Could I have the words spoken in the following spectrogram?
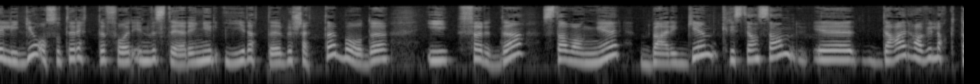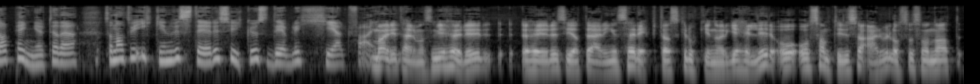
Det ligger jo også til rette for investeringer i dette budsjettet. Både i Førde, Stavanger, Bergen, Kristiansand. Eh, der har vi lagt av penger til det. Sånn at vi ikke investerer i sykehus, det blir helt feil. Marit Hermansen, vi hører Høyre si at det er ingen Sareptas krukke i Norge heller. Og, og samtidig så er det vel også sånn at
